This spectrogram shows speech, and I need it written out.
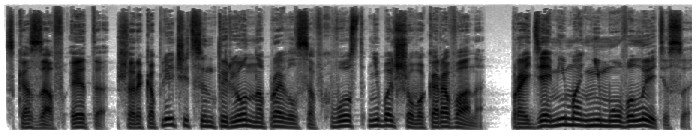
Сказав это, широкоплечий Центурион направился в хвост небольшого каравана, пройдя мимо немого Летиса,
